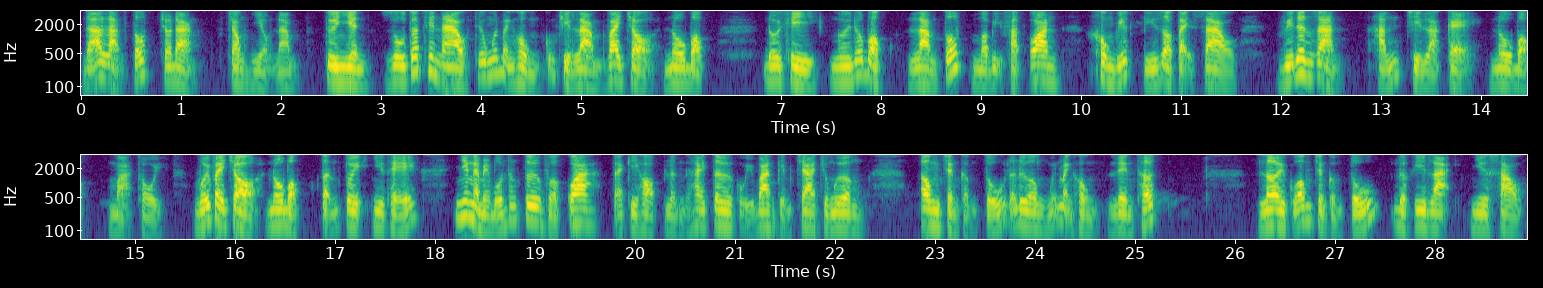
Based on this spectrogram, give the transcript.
đã làm tốt cho Đảng trong nhiều năm. Tuy nhiên, dù tốt thế nào thì ông Nguyễn Mạnh Hùng cũng chỉ làm vai trò nô bộc. Đôi khi người nô bộc làm tốt mà bị phạt oan, không biết lý do tại sao, vì đơn giản hắn chỉ là kẻ nô bộc mà thôi. Với vai trò nô bộc tận tụy như thế, nhưng ngày 14 tháng 4 vừa qua, tại kỳ họp lần thứ 24 của Ủy ban Kiểm tra Trung ương, ông Trần Cẩm Tú đã đưa ông Nguyễn Mạnh Hùng lên thớt. Lời của ông Trần Cẩm Tú được ghi lại như sau.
